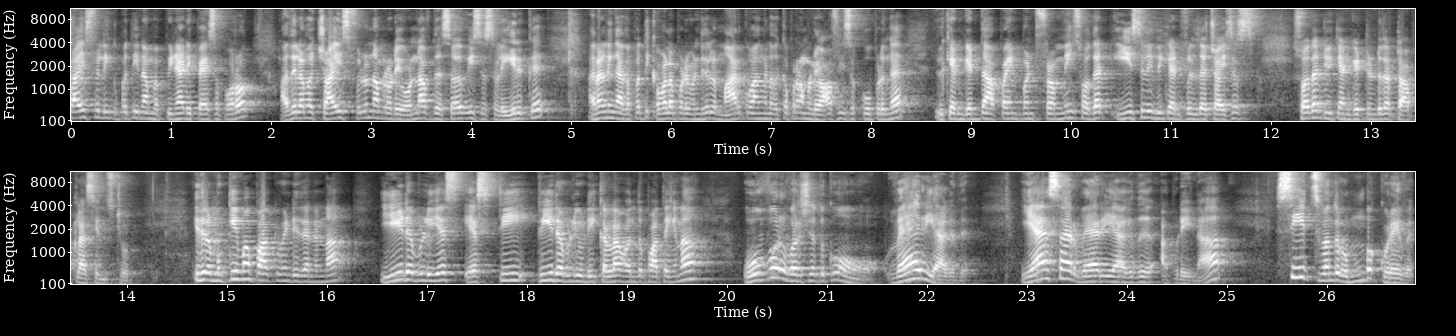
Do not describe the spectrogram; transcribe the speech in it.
சாய்ஸ் ஃபில்லிங்கை பற்றி நம்ம பின்னாடி பேச போகிறோம் அது இல்லாமல் சாய்ஸ் ஃபில்லும் நம்மளுடைய ஒன் ஆஃப் த சர்வீசஸில் இருக்குது அதனால் நீங்கள் அதை பற்றி கவலைப்பட வேண்டியதில் மார்க் வாங்கினதுக்கப்புறம் நம்மளுடைய ஆஃபீஸை கூப்பிடுங்க. You can get the appointment from me so that easily we can fill the choices so that you can get into the top class institute இதில் முக்கியமாக பார்க்க வேண்டியது என்னென்னா இடபிள்யூஎஸ் எஸ்டி பிடபிள்யூடிக்கெல்லாம் வந்து பார்த்தீங்கன்னா ஒவ்வொரு வருஷத்துக்கும் வேரி ஆகுது. ஏன் சார் வேரி ஆகுது அப்படின்னா சீட்ஸ் வந்து ரொம்ப குறைவு.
